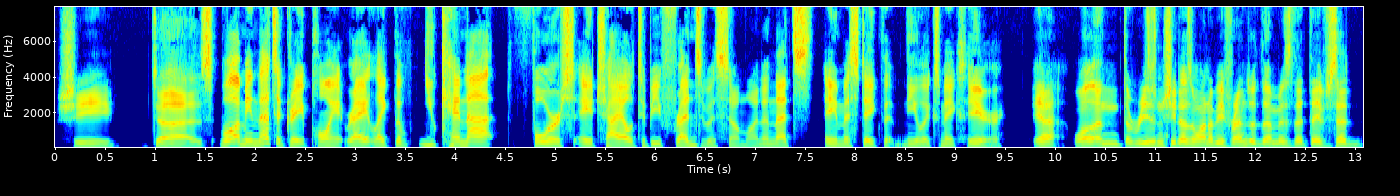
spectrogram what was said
she does. Well, I mean, that's a great point, right? Like the you cannot force a child to be friends with someone, and that's a mistake that Neelix makes here. Yeah. Well, and the reason she doesn't want to be friends with them is that they've said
